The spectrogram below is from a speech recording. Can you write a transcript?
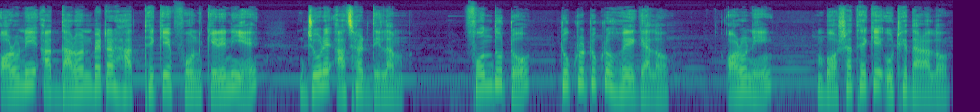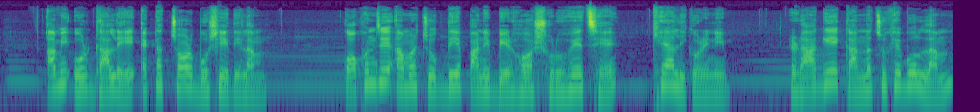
অরণি আর দারোয়ান বেটার হাত থেকে ফোন কেড়ে নিয়ে জোরে আছাড় দিলাম। ফোন দুটো টুকরো টুকরো হয়ে গেল। অরণি বসা থেকে উঠে দাঁড়াল। আমি ওর গালে একটা চর বসিয়ে দিলাম। কখন যে আমার চোখ দিয়ে পানি বের হওয়া শুরু হয়েছে, খেয়ালই করিনি। রাগে কান্না চোখে বললাম,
